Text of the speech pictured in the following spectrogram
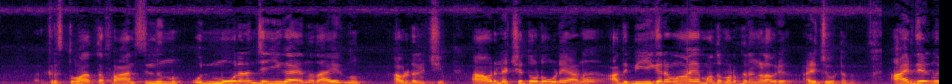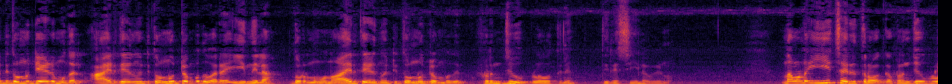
ക്രിസ്തു മതത്തെ ഫ്രാൻസിൽ നിന്നും ഉന്മൂലനം ചെയ്യുക എന്നതായിരുന്നു അവരുടെ ലക്ഷ്യം. ആ ഒരു ലക്ഷ്യത്തോടു കൂടെയാണ് അതിഭീകരമായ മതമർദ്ദനങ്ങൾ അവർ അഴിച്ചുവിട്ടത്. ആയിരത്തി എഴുന്നൂറ്റി തൊണ്ണൂറ്റിയേഴ് മുതൽ ആയിരത്തി എഴുന്നൂറ്റി തൊണ്ണൂറ്റൊമ്പത് വരെ ഈ നില തുടർന്നു പോന്നു ആയിരത്തി എഴുന്നൂറ്റി തൊണ്ണൂറ്റൊമ്പതിൽ ഫ്രഞ്ച് വിപ്ലവത്തിന് തിരശീല വീണു. നമ്മൾ ഈ ചരിത്രമൊക്കെ ഫ്രഞ്ച് വിപ്ലവം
